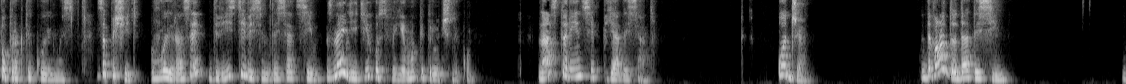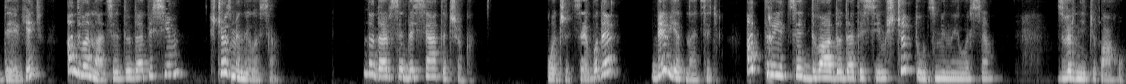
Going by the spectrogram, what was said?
попрактикуємось. Запишіть вирази 287. Знайдіть їх у своєму підручнику. На сторінці 50. Отже, 2 додати 7. 9, а 12 додати 7. Що змінилося? Додався десяточок. Отже, це буде 19. А 32 додати 7. Що тут змінилося? Зверніть увагу.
